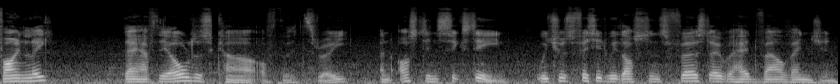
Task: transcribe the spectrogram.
Finally, they have the oldest car of the three, an Austin 16, which was fitted with Austin's first overhead valve engine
